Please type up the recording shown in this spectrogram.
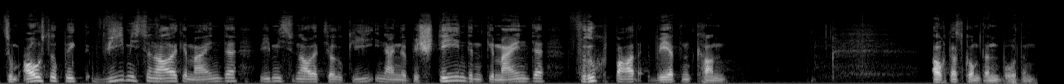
zum Ausdruck bringt, wie missionale Gemeinde, wie missionale Theologie in einer bestehenden Gemeinde fruchtbar werden kann. Auch das kommt an den Boden.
